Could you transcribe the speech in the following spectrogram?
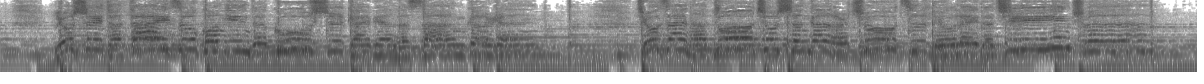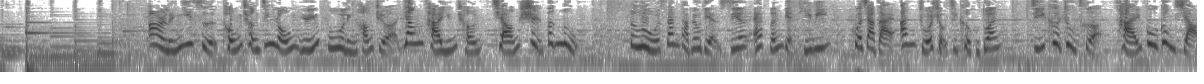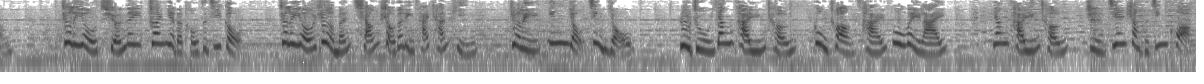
流水它带走光阴的故事，改变了三个人。就在那多愁善感而初次流泪的青春。二零一四同城金融云服务领航者央财云城强势登陆，登录三 w 点 cnfn 点 tv 或下载安卓手机客户端，即刻注册财富共享。这里有权威专业的投资机构，这里有热门抢手的理财产品，这里应有尽有。入驻央财云城，共创财富未来。央财云城，指尖上的金矿。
